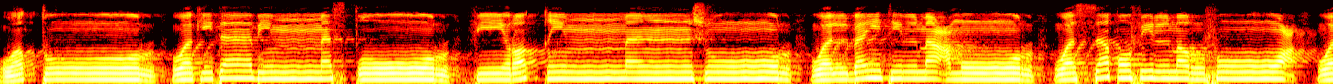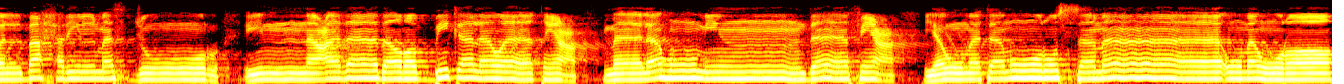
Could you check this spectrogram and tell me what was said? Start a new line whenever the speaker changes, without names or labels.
والطور وكتاب مسطور في رق منشور والبيت المعمور والسقف المرفوع والبحر المسجور إن عذاب ربك لواقع ما له من دافع يَوْمَ تَمُورُ السَّمَاءُ مَوْرًا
